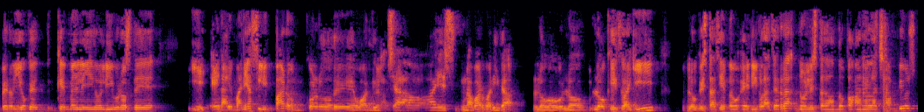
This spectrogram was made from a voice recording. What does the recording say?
pero yo que, me he leído libros de... Y en Alemania fliparon con lo de Guardiola. O sea, es una barbaridad. Lo, lo, lo que hizo allí, lo que está haciendo en Inglaterra, no le está dando para ganar la Champions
